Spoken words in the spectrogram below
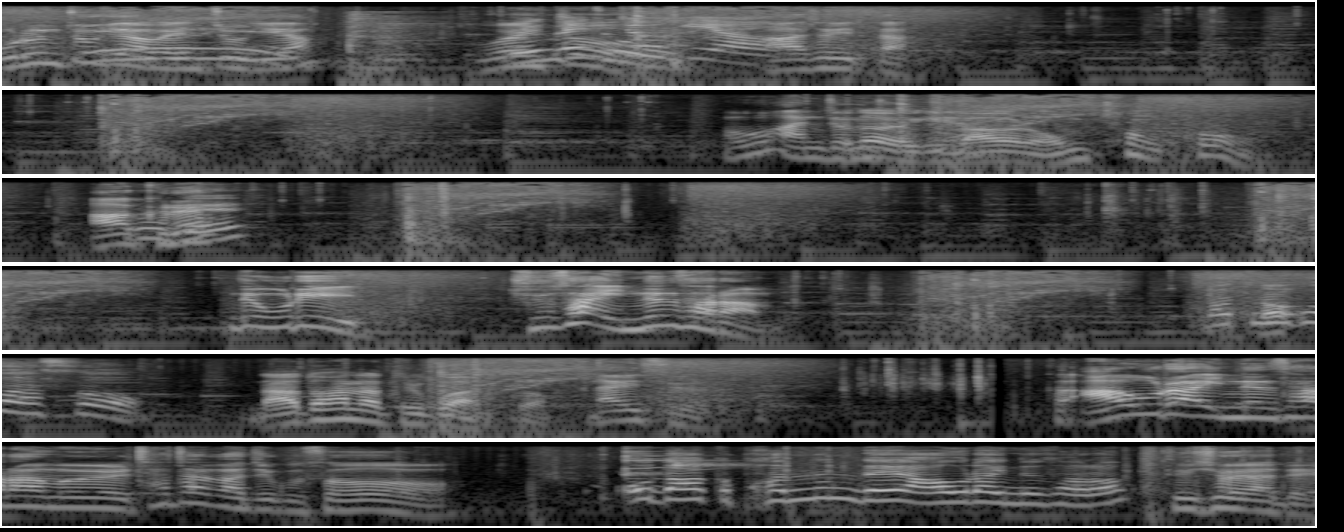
오른쪽이야 오. 왼쪽이야? 왼쪽 왼쪽이요. 아 저기 있다 어너 여기 안정적이야. 마을 엄청 커. 아 그래? 근데 우리 주사 있는 사람 나 들고 왔어. 나도 하나 들고 왔어. nice. 그 아우라 있는 사람을 찾아가지고서 어, 나 아까 봤는데 아우라 있는 사람? 드셔야 돼.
